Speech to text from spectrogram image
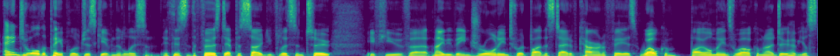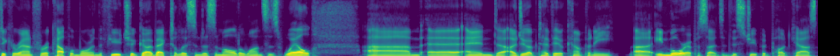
and to all the people who've just given it a listen. If this is the first episode you've listened to, if you've uh, maybe been drawn into it by the state of current affairs, welcome. By all means, welcome. And I do hope you'll stick around for a couple more in the future. Go back to listen to some older ones as well. Um, uh, and uh, I do hope to have your company uh, in more episodes of this stupid podcast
